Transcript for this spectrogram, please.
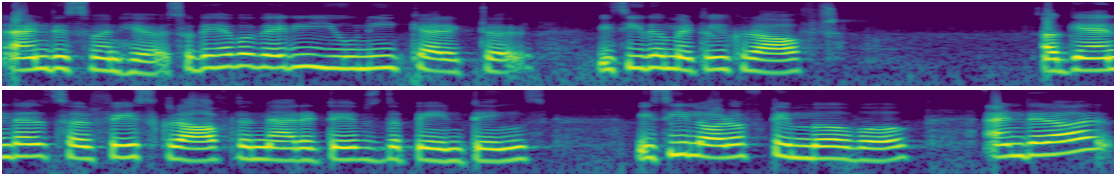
and this one here. So, they have a very unique character. We see the metal craft, again the surface craft, the narratives, the paintings. We see a lot of timber work and there are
